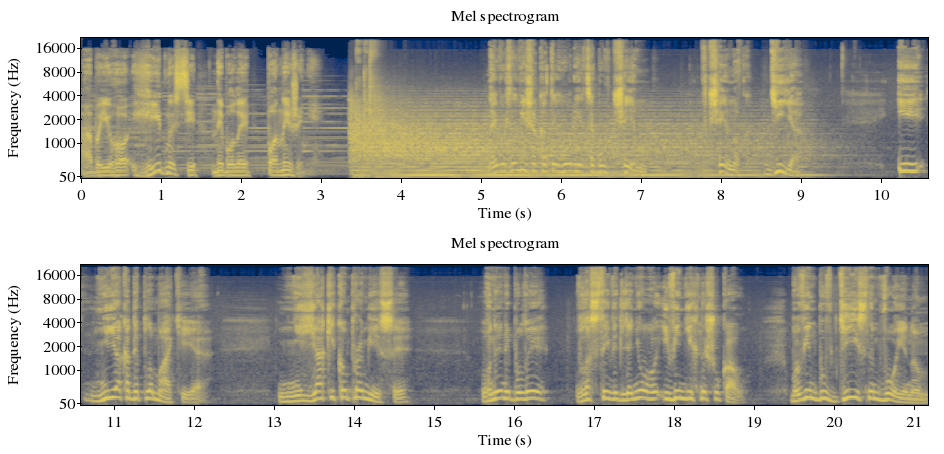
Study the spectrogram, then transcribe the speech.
аби його гідності не були понижені. Найважливіша категорія це був чин, вчинок, дія. І ніяка дипломатія, ніякі компроміси. Вони не були властиві для нього, і він їх не шукав, бо він був дійсним воїном.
